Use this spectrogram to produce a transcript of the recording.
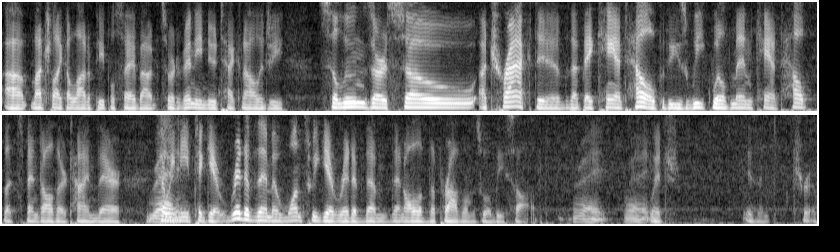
uh, much like a lot of people say about sort of any new technology saloons are so attractive that they can't help these weak-willed men can't help but spend all their time there. Right. so we need to get rid of them and once we get rid of them then all of the problems will be solved. Right right. Which isn't true.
